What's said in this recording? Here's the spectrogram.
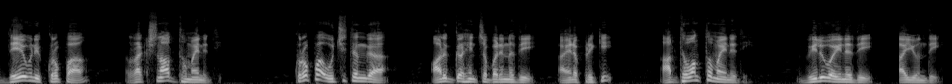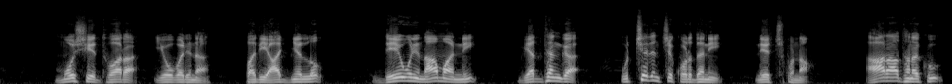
దేవుని కృప రక్షణార్థమైనది. కృప ఉచితంగా అనుగ్రహించబడినది అయినప్పటికీ అర్థవంతమైనది విలువైనది అయ్యుంది. మోషే ద్వారా ఇవ్వబడిన పది ఆజ్ఞల్లో దేవుని నామాన్ని వ్యర్థంగా ఉచ్చరించకూడదని నేర్చుకున్నాం. ఆరాధనకు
